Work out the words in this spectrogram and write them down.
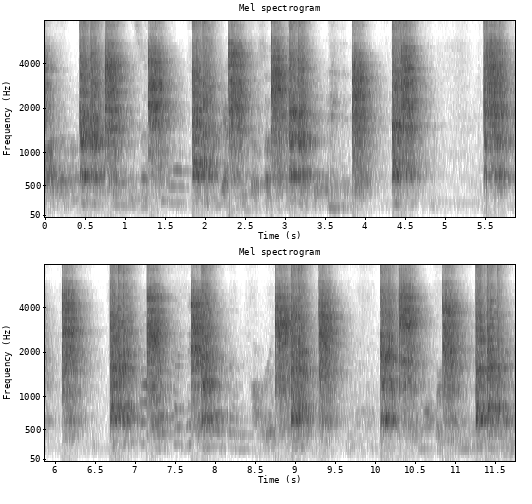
part of it. You Yeah. gotta do so something like that. Oh, that's my favorite weapon. Oh, really? Yeah. One person in the time.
